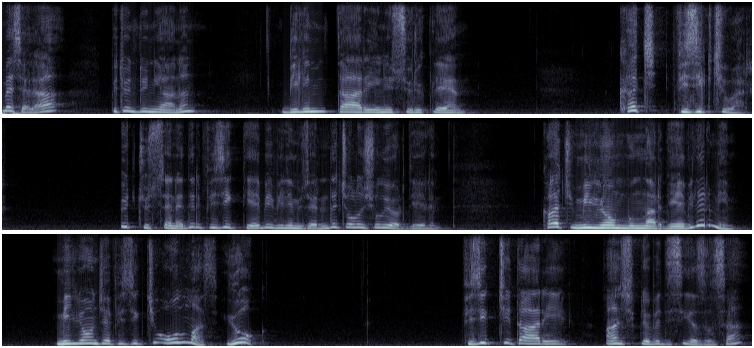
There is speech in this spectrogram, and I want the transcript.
Mesela bütün dünyanın bilim tarihini sürükleyen kaç fizikçi var? 300 senedir fizik diye bir bilim üzerinde çalışılıyor diyelim. Kaç milyon bunlar diyebilir miyim? Milyonca fizikçi olmaz. Yok. Fizikçi tarihi ansiklopedisi yazılsa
